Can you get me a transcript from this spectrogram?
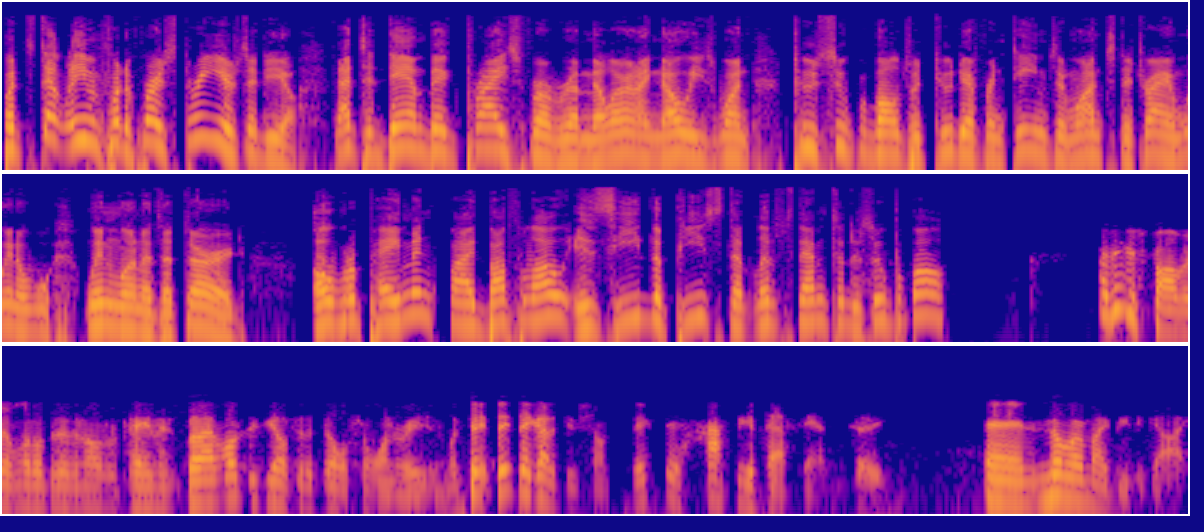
But still, even for the first three years of the deal, that's a damn big price for uh, Miller, and I know he's won two Super Bowls with two different teams and wants to try and win, a, win one of the third. Overpayment by Buffalo? Is he the piece that lifts them to the Super Bowl? I think it's probably a little bit of an overpayment, but I love the deal for the Bills for one reason. They, they, they got to do something. They, they have to get past Kansas City. And Miller might be the guy.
